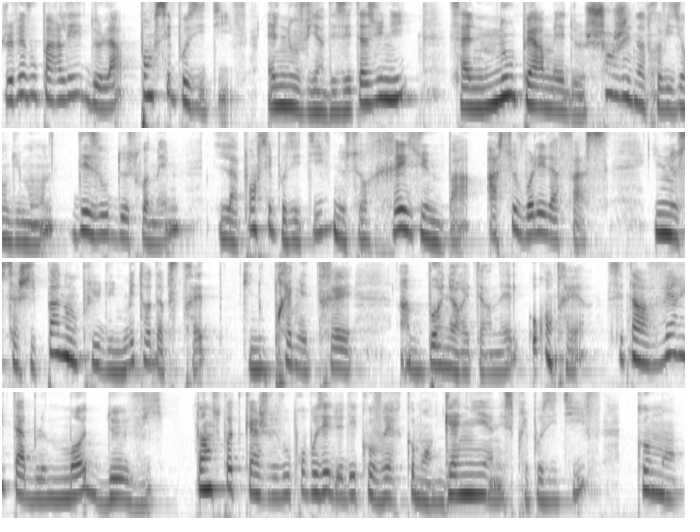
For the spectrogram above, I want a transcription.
je vais vous parler de la pensée positive. Elle nous vient des États-Unis, ça nous permet de changer notre vision du monde, des autres, de soi-même. La pensée positive ne se résume pas à se voiler la face. Il ne s'agit pas non plus d'une méthode abstraite qui nous prémettrait un bonheur éternel. Au contraire, c'est un véritable mode de vie. Dans ce podcast, je vais vous proposer de découvrir comment gagner un esprit positif, comment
